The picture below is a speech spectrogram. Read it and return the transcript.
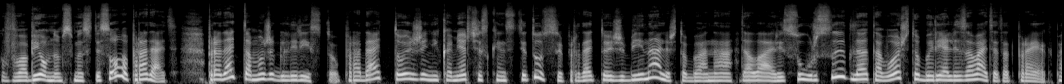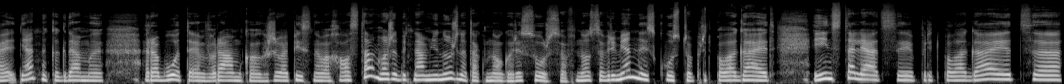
в объемном смысле слова продать. Продать тому же галеристу, продать той же некоммерческой институции, продать той же биеннале, чтобы она дала ресурсы для того, чтобы реализовать этот проект. Понятно, когда мы работаем в рамках живописного живописного холста, может быть, нам не нужно так много ресурсов, но современное искусство предполагает и инсталляции, предполагает э,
